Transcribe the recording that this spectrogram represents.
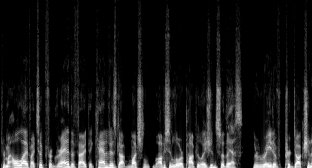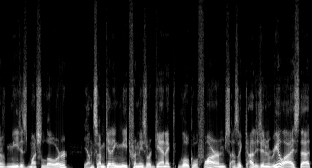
through my whole life, I took for granted the fact that Canada's got much, obviously lower population. So the, yes. the rate of production of meat is much lower. Yep. And so I'm getting meat from these organic local farms. I was like, God, I didn't realize that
